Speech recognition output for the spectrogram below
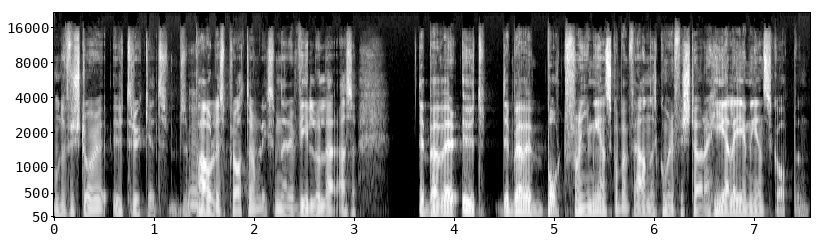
Om du förstår uttrycket som Mm. Paulus pratar om, liksom, när det är villolär. Alltså, Det behöver, ut, det behöver bort från gemenskapen för annars kommer det förstöra hela gemenskapen.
